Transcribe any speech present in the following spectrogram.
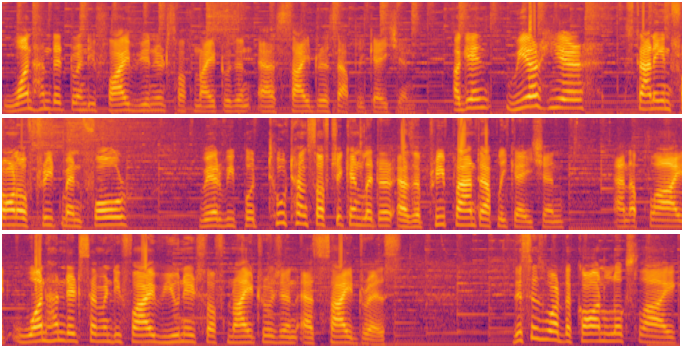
125 units of nitrogen as side dress application. Again, we are here standing in front of treatment 4 where we put 2 tons of chicken litter as a pre-plant application and applied 175 units of nitrogen as side dress. This is what the corn looks like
